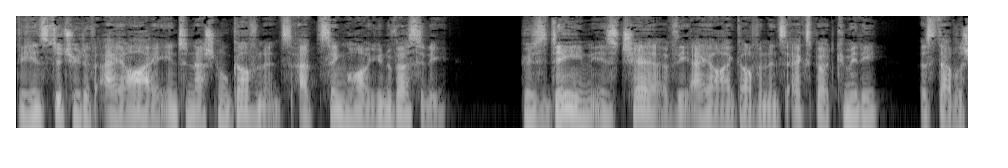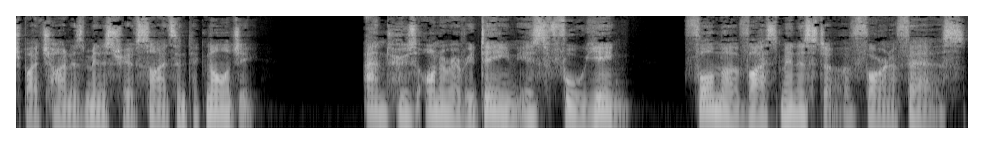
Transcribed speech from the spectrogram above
the Institute of AI International Governance at Tsinghua University, whose dean is chair of the AI Governance Expert Committee established by China's Ministry of Science and Technology, and whose honorary dean is Fu Ying, former Vice Minister of Foreign Affairs.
